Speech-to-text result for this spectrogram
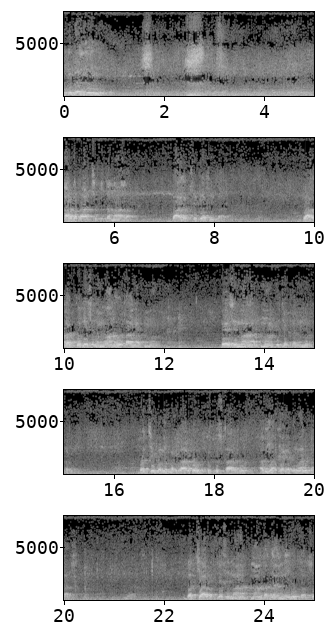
केवल यही और बता चित्तम बालक से क्या सीखा? बालक को जैसे न मान होता है न अपमान ऐसे मान अपमान के चक्कर में मत पड़े। बच्चे को भी परिवार को तो पुरस्कार को अभी आ जाएगा तुम्हारे पास। बच्चा जैसे मान अपमान का ज्ञान नहीं होता उसे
